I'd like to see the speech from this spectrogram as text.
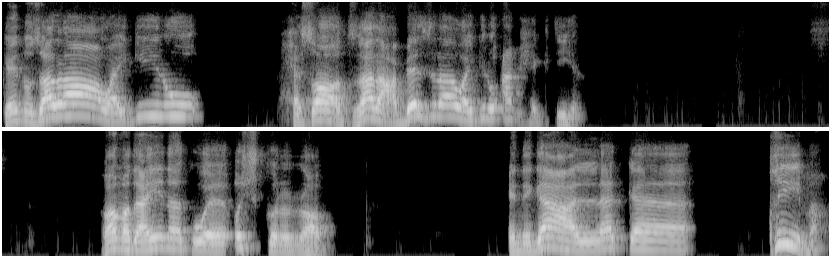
كأنه زرع وهيجي له حصاد. زرع بذره وهيجي له قمح كتير. غمض عينك وأشكر الرب. إن جعل لك قيمة.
